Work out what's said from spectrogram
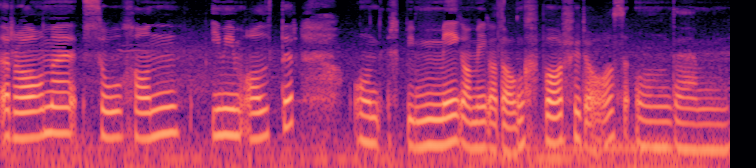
Rahmen so kann in meinem Alter. Und ich bin mega, mega dankbar für das. Und ähm,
